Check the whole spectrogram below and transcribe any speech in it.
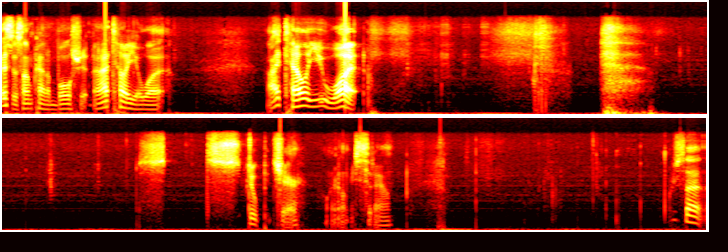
This is some kind of bullshit, man. I tell you what. I tell you what. Stupid chair. Wait, let me sit down. Where's that?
